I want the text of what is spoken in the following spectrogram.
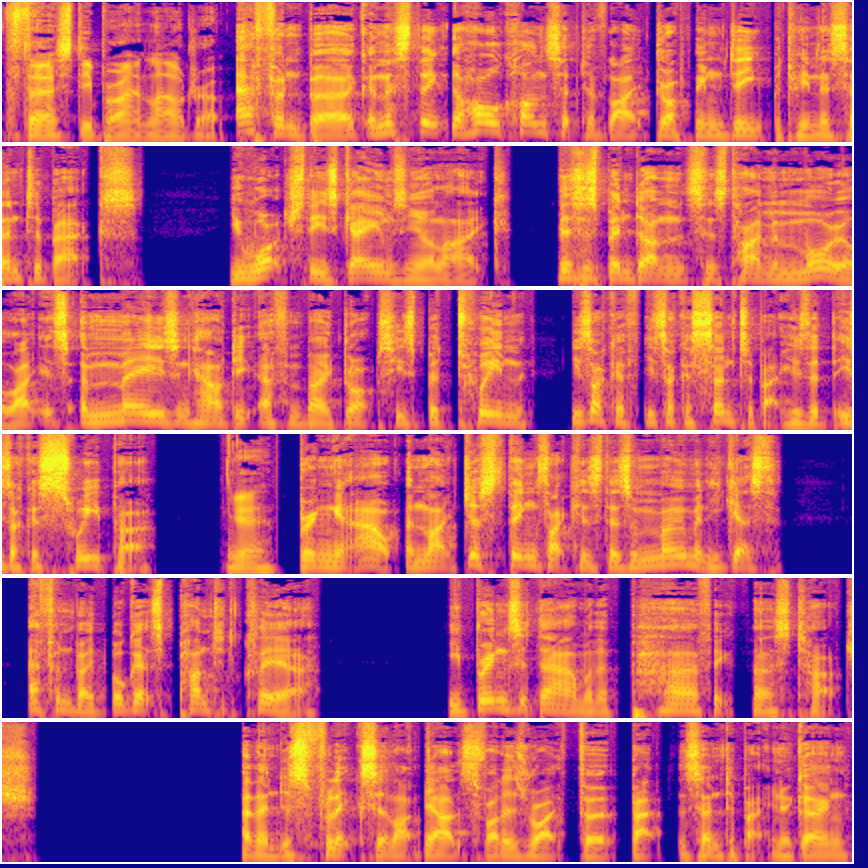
Thirsty Brian Laudrup. Effenberg, and this thing, the whole concept of like dropping deep between the centre backs, you watch these games and you're like, this has been done since time immemorial. Like it's amazing how deep Effenberg drops. He's between, he's like a, he's like a centre back. He's a, he's like a sweeper, Yeah. bringing it out. And like just things like his, there's a moment he gets, Effenberg, ball gets punted clear. He brings it down with a perfect first touch and then just flicks it like the outside of his right foot back to the centre back. And you're going,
